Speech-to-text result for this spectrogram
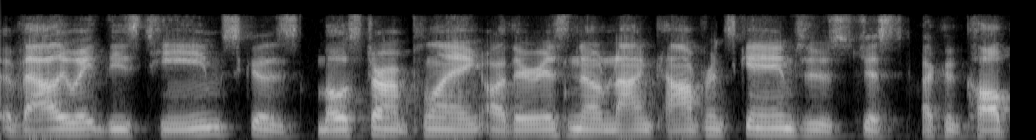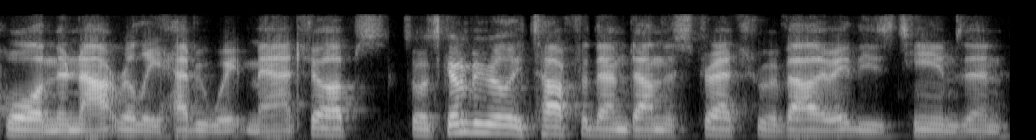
evaluate these teams because most aren't playing, or there is no non-conference games. There's just like a couple, and they're not really heavyweight matchups. So it's going to be really tough for them down the stretch to evaluate these teams. And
